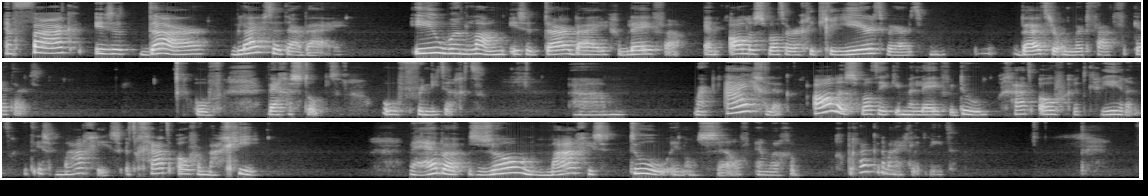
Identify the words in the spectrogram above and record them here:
en vaak is het daar, blijft het daarbij eeuwenlang is het daarbij gebleven. En alles wat er gecreëerd werd, buitenom werd vaak verketterd. Of weggestopt of vernietigd. Um, maar eigenlijk, alles wat ik in mijn leven doe, gaat over het creëren. Het is magisch. Het gaat over magie. We hebben zo'n magische tool in onszelf en we gebruiken hem eigenlijk niet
